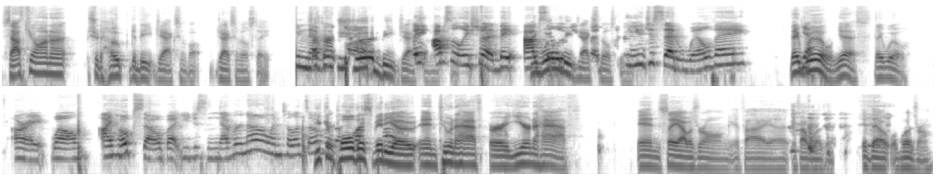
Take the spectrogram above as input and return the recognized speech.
South Carolina should hope to beat Jacksonville, Jacksonville State. You never should beat Jacksonville. They absolutely should. They absolutely they will beat Jacksonville. You just said, will they? They yes. will. Yes, they will. All right. Well, I hope so, but you just never know until it's over. You can pull this video in two and a half or a year and a half and say I was wrong if I uh, if I wasn't if that was wrong.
